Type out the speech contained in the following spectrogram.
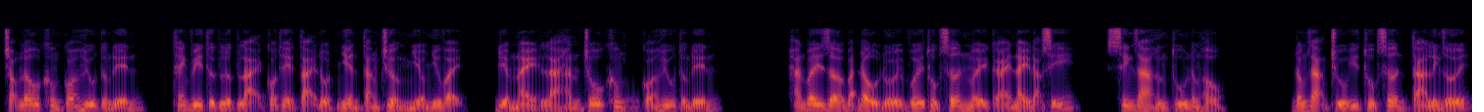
trọng lâu không có hưu tưởng đến, thanh vi thực lực lại có thể tại đột nhiên tăng trưởng nhiều như vậy, điểm này là hắn chỗ không có hưu tưởng đến. Hắn bây giờ bắt đầu đối với thục sơn mấy cái này đạo sĩ, sinh ra hứng thú nồng hậu. Đồng dạng chú ý thục sơn tà linh giới,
